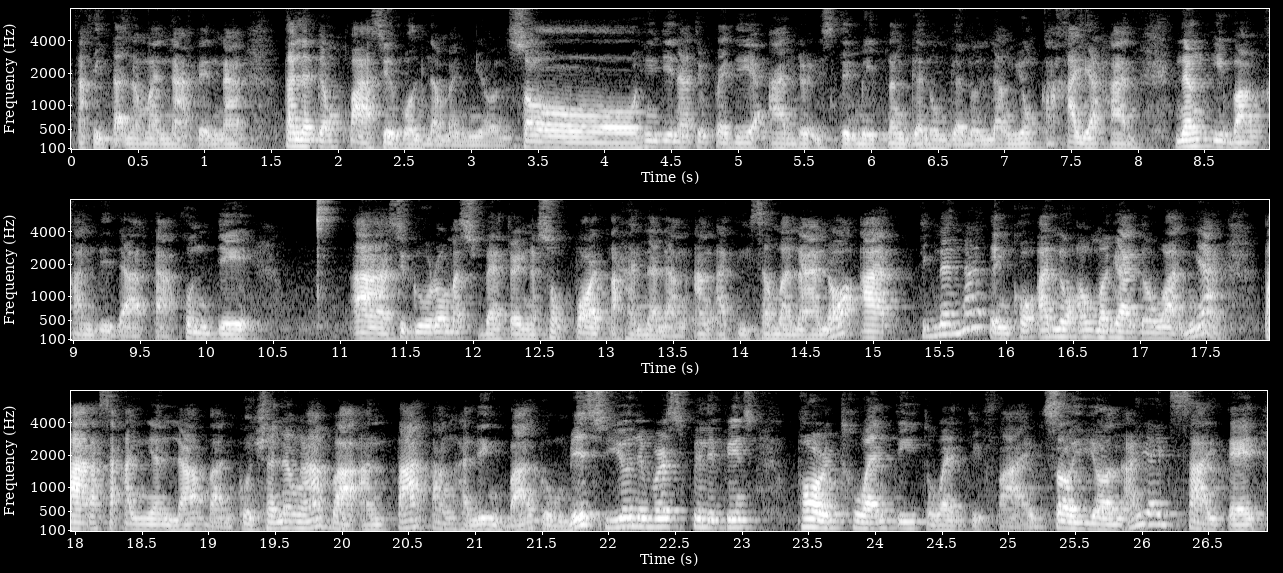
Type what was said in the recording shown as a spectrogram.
nakita naman natin na talagang possible naman yon So, hindi natin pwede underestimate ng ganun-ganun lang yung kakayahan ng ibang kandidata. Kundi, ah siguro mas better na suportahan na lang ang Atisa Manalo at tignan natin kung ano ang magagawa niya para sa kanyang laban. Kung siya na nga ba ang tatanghaling bagong Miss Universe Philippines for 2025. So, yon Are you excited?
